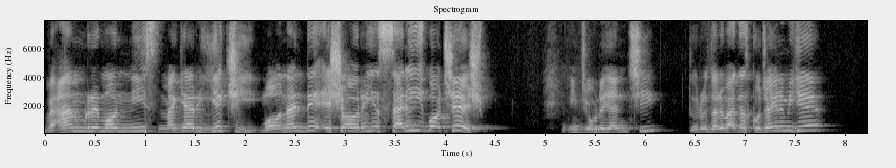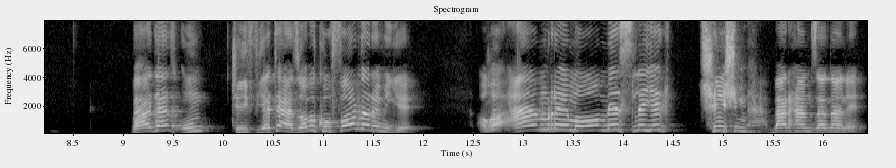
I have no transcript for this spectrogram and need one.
و امر ما نیست مگر یکی مانند اشاره سریع با چشم. این جمله یعنی چی؟ داره داره بعد از کجا اینو میگه؟ بعد از اون کیفیت عذاب کفار داره میگه. آقا امر ما مثل یک چشم برهم زدنه.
